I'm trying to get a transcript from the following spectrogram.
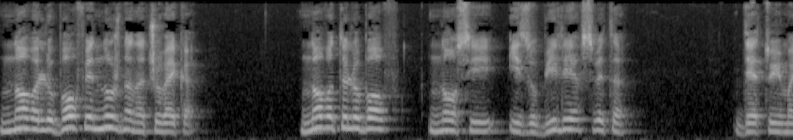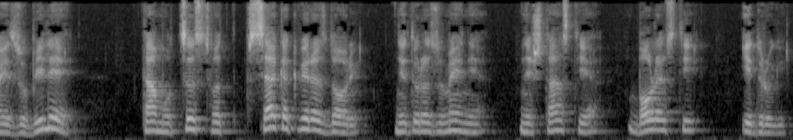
нова любов е нужна на човека. Новата любов носи изобилие в света. Дето има изобилие, там отсъстват всякакви раздори, недоразумения, нещастия, болести и други.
